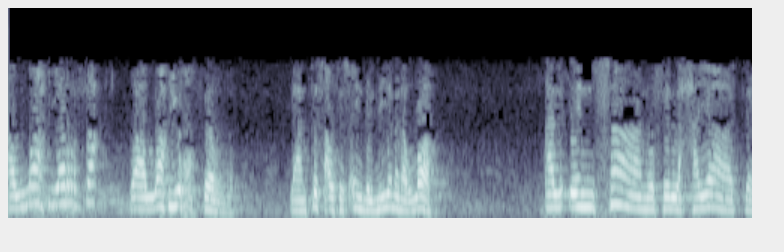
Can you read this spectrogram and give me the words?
الله يرفع والله يخفض. لأن 99% من الله. الإنسان في الحياة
